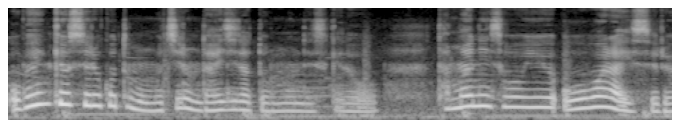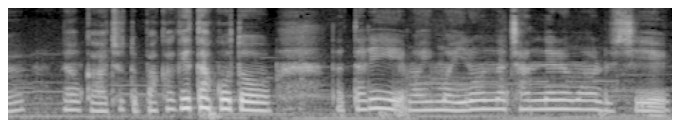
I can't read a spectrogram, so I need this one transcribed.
お勉強することももちろん大事だと思うんですけどたまにそういう大笑いするなんかちょっと馬鹿げたことだったり、まあ、今いろんなチャンネルもあるし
